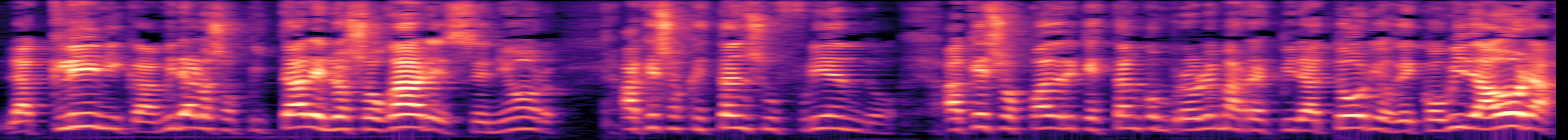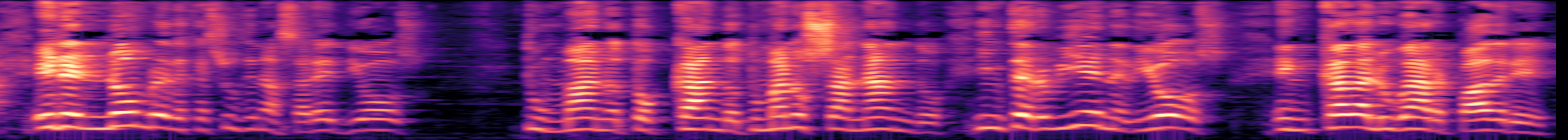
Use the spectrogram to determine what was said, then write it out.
la clínica, mira los hospitales, los hogares, Señor. Aquellos que están sufriendo, aquellos padres que están con problemas respiratorios de COVID ahora, en el nombre de Jesús de Nazaret, Dios. Tu mano tocando, tu mano sanando. Interviene, Dios en cada lugar, Padre,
